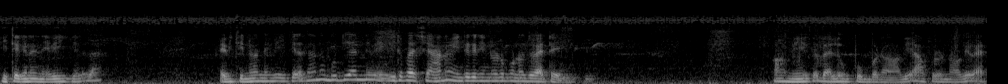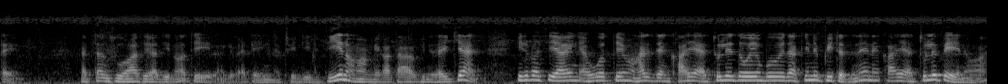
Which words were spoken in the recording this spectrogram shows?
හිතගෙන නෙවෙයි කියලා දාන්න. එවිතිනව නෙවෙයි කියලා දාන බුදියන් නෙවෙයි. ඊට පස්සේ අහනවා ඉඳගෙන ඉන්නකොට මොනවද වැටෙන්නේ? ආ මේක බැලුම් පුම්බනවා වගේ අකුරනවා වගේ වැටෙනවා. නැත්තම් සුවාසය අදිනවා තේරෙනවා. වැටෙන්නේ නැති විදිහට තියෙනවා මම මේ කතාව පිළිසයි කියන්නේ. ඊට පස්සේ ආයෙන් ඇහුවොත් එහෙම හරි දැන් කය ඇතුලේ දෝයම් බෝවේ දකින්න පිටත නෑ නේ කය ඇතුලේ පේනවා.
